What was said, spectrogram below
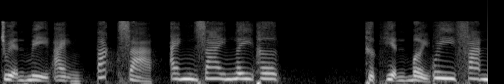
Chuyện mị ảnh, tác giả, anh dai ngây thơ. Thực hiện bởi Quy Phan.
